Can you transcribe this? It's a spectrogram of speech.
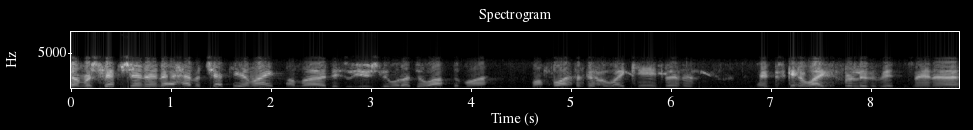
some reception and uh, have a chat to you, mate. I'm, uh, this is usually what I do after my, my fight. I go away camping and, and just get away for a little bit. And then, uh,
